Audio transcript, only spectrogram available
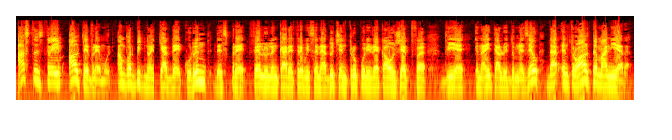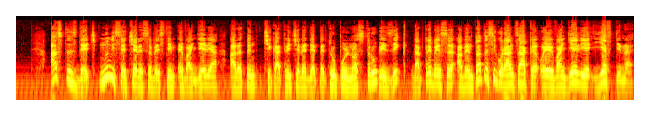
astăzi trăim alte vremuri. Am vorbit noi chiar de curând despre felul în care trebuie să ne aducem trupurile ca o jertfă vie înaintea lui Dumnezeu, dar într-o altă manieră. Astăzi, deci, nu ni se cere să vestim Evanghelia arătând cicatricele de pe trupul nostru fizic, dar trebuie să avem toată siguranța că o Evanghelie ieftină,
